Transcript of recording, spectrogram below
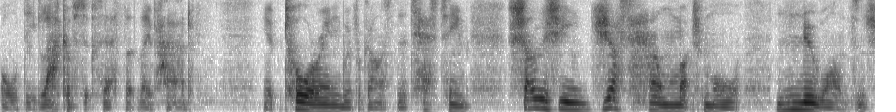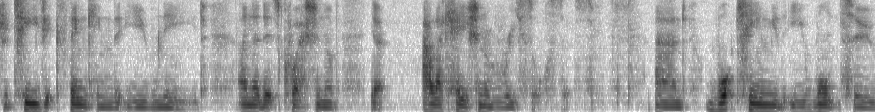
or the lack of success that they've had you know, touring with regards to the test team shows you just how much more nuance and strategic thinking that you need and that it's question of you know, allocation of resources and what team that you want to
